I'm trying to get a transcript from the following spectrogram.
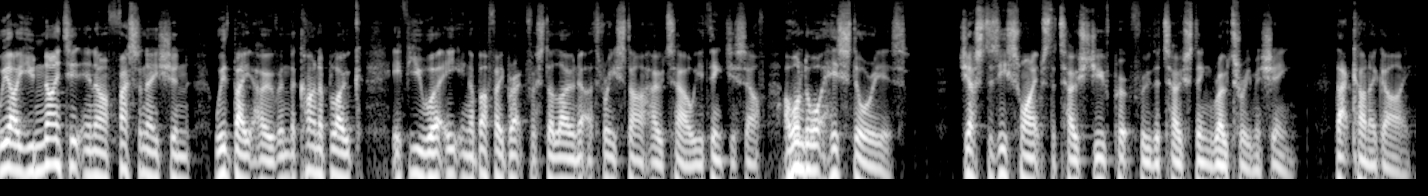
We are united in our fascination with Beethoven, the kind of bloke, if you were eating a buffet breakfast alone at a three star hotel, you'd think to yourself, I wonder what his story is. Just as he swipes the toast you've put through the toasting rotary machine. That kind of guy.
